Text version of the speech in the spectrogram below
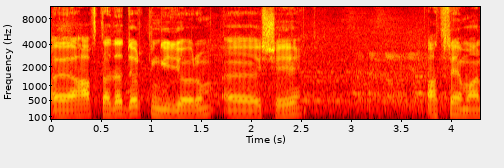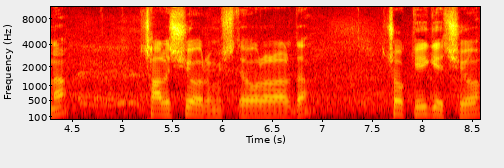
E, haftada dört gün gidiyorum e, şeye antrenmana çalışıyorum işte oralarda. Çok iyi geçiyor.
